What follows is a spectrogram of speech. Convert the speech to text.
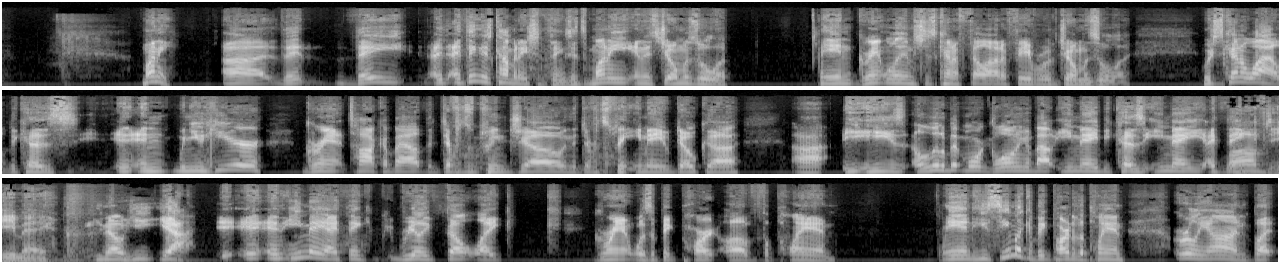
money. Uh, they they. I, I think there's combination things. It's money and it's Joe Mazzulla, and Grant Williams just kind of fell out of favor with Joe Mazzulla, which is kind of wild because and, when you hear Grant talk about the difference between Joe and the difference between Ime Udoka. Uh, he, he's a little bit more glowing about Ime because Ime, I think, Loved Ime. you know, he, yeah. And Ime, I think, really felt like Grant was a big part of the plan. And he seemed like a big part of the plan early on. But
